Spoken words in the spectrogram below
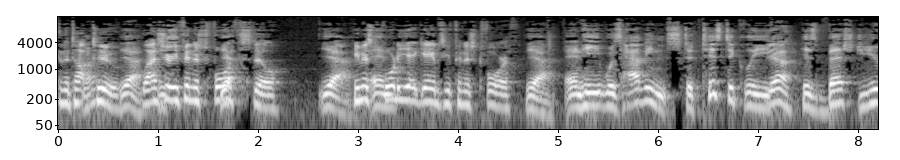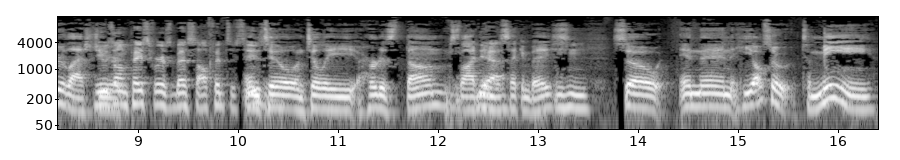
in the top right? two. Yeah, last year he finished fourth. Yeah. Still, yeah, he missed and, 48 games. He finished fourth. Yeah, and he was having statistically yeah. his best year last he year. He was on pace for his best offensive season until until he hurt his thumb sliding yeah. into second base. Mm-hmm. So, and then he also, to me,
